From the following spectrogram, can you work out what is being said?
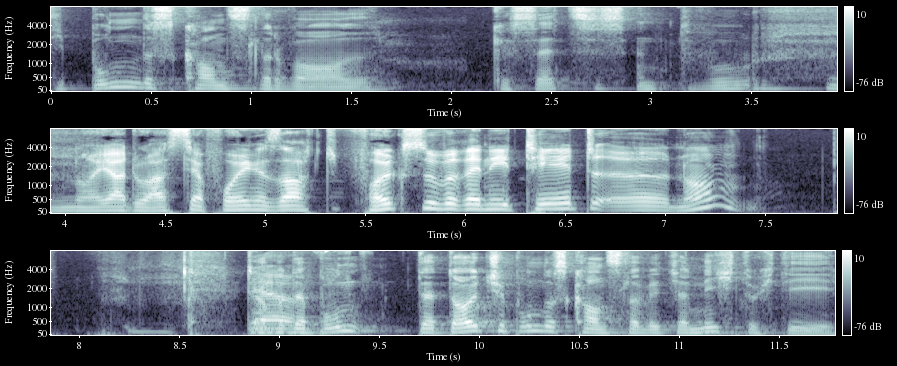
die Bundeskanzlerwahl, Gesetzesentwurf. Naja, du hast ja vorhin gesagt, Volkssouveränität, äh, ne? Ja, Der- aber der, Bund, der deutsche Bundeskanzler wird ja nicht durch die,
